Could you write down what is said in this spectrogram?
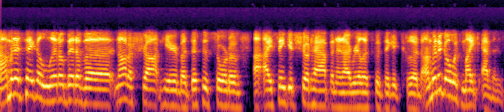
I'm going to take a little bit of a not a shot here, but this is sort of I think it should happen, and I realistically think it could. I'm going to go with Mike Evans.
